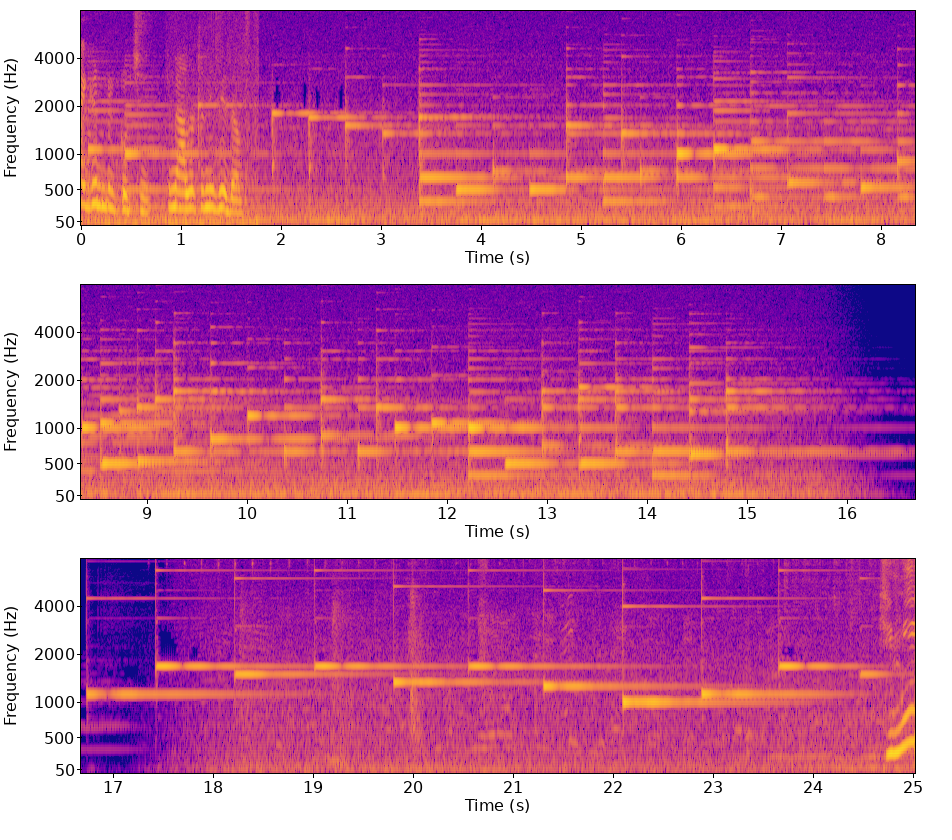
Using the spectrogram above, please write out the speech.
মাইগ্রেন ফিল করছে তুমি আলোটা নিভিয়ে দাও Kimi,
